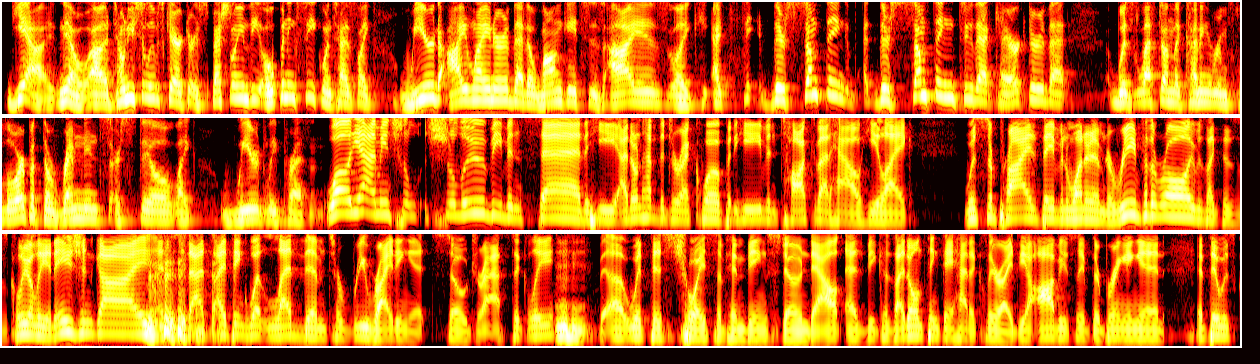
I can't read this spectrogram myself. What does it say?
yeah, no, uh, Tony Shalhoub's character, especially in the opening sequence, has like weird eyeliner that elongates his eyes. Like, I th- there's something, there's something to that character that was left on the cutting room floor, but the remnants are still like weirdly present. Well, yeah, I mean, Shal- Shalhoub even said he, I don't have the direct quote, but he even talked about how he like was surprised they even wanted him to read for the role. He was like, "This is clearly an Asian guy," and so that's I think what led them to rewriting it so drastically mm-hmm. uh, with this choice of him being stoned out, as because I don't think they had a clear idea. Obviously, if they're bringing in, if there was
